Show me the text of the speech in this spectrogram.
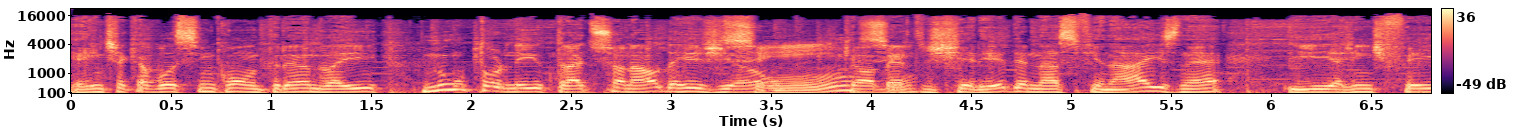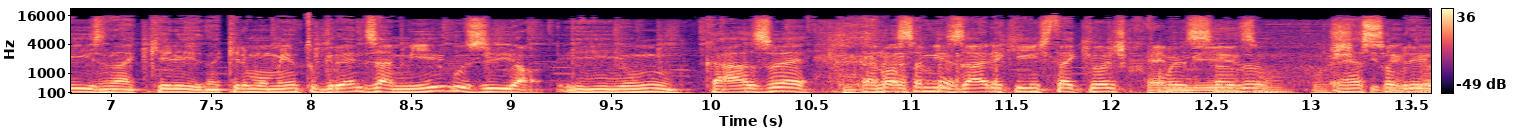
E a gente acabou se encontrando aí num torneio tradicional da região, Sim, que é o sim. Alberto de Xereder, nas finais, né? E a gente fez naquele, naquele momento grandes amigos e, ó, e um caso é a nossa amizade que a gente está aqui hoje É conversando mesmo? Poxa, né, sobre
